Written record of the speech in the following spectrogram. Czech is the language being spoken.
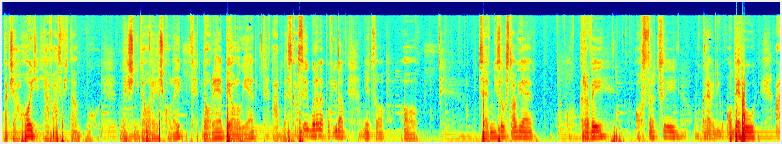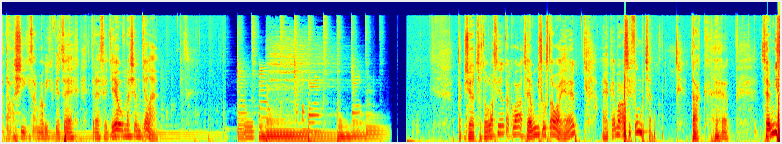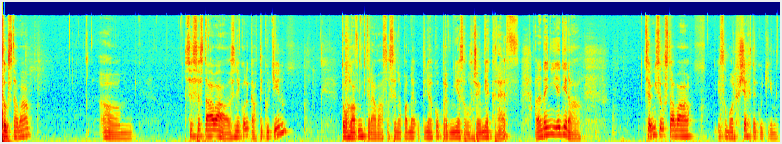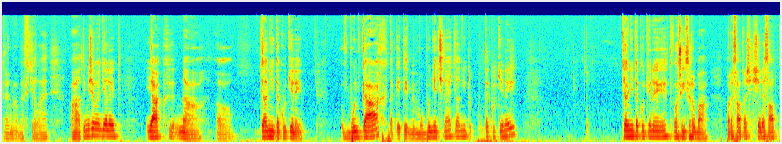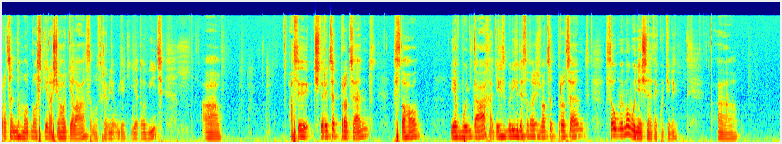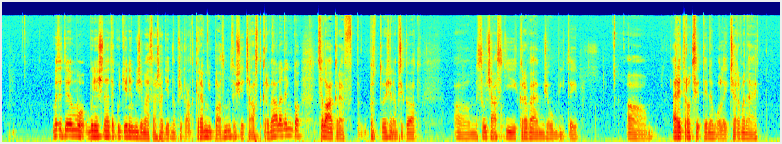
Takže ahoj, já vás vítám u dnešní teorie školy, teorie biologie a dneska si budeme povídat něco o cévní soustavě, o krvi, o srdci, o krevním oběhu a dalších zajímavých věcech, které se dějou v našem těle. Takže co to vlastně taková cévní soustava je a jaké má asi funkce? Tak, cévní soustava um, se sestává z několika tekutin. To hlavní, která vás asi napadne úplně jako první, je samozřejmě krev, ale není jediná. Cévní soustava je soubor všech tekutin, které máme v těle a ty můžeme dělit jak na o, tělní tekutiny v buňkách, tak i ty mimobuněčné tělní tekutiny. Tělní tekutiny tvoří zhruba 50 až 60 hmotnosti našeho těla, samozřejmě u dětí je to víc. A asi 40% z toho je v buňkách a těch zbylých 10 až 20% jsou mimobuněčné tekutiny. A Mezi ty buněčné tekutiny můžeme zařadit například krevní plazmu, což je část krve, ale není to celá krev, protože například um, součástí krve můžou být i um, erytrocity neboli červené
